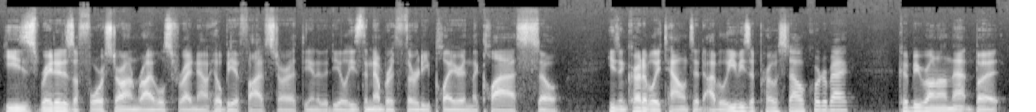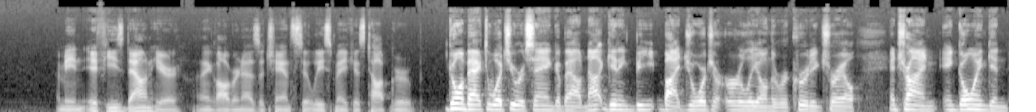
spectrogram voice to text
he's rated as a four star on Rivals for right now. He'll be a five star at the end of the deal. He's the number 30 player in the class, so he's incredibly talented. I believe he's a pro style quarterback. Could be wrong on that, but I mean, if he's down here, I think Auburn has a chance to at least make his top group. Going back to what you were saying about not getting beat by Georgia early on the recruiting trail and trying and going and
